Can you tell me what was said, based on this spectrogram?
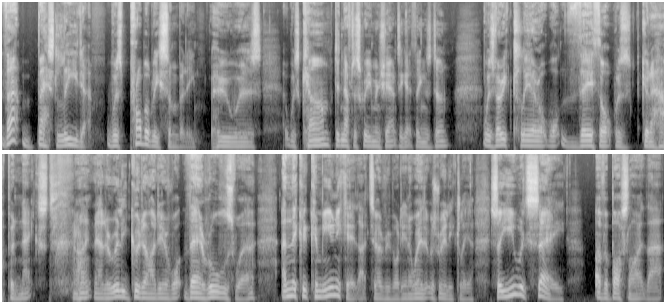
That best leader was probably somebody who was was calm, didn't have to scream and shout to get things done, was very clear at what they thought was going to happen next. Right, they had a really good idea of what their rules were, and they could communicate that to everybody in a way that was really clear. So you would say of a boss like that,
